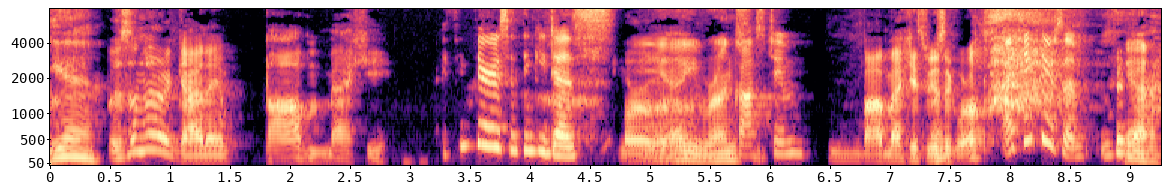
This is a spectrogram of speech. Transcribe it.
Yeah, Isn't there a guy named Bob Mackie? I think there is. I think he does Or uh, yeah, he runs. costume. Bob Mackey's Music World? I think there's a. Yeah,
